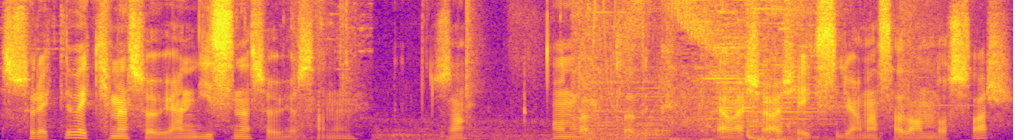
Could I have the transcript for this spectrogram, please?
sürekli ve kime sövüyor? Yani Lee'sine sövüyor sanırım. Güzel. Onu da mutladık. Yavaş yavaş eksiliyor masadan dostlar.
